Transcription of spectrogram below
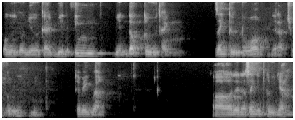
Mọi người có nhớ cái biến in biến động từ thành danh từ đúng không? Để làm chủ ngữ mình thêm in vào. À, đây là danh động từ nha.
